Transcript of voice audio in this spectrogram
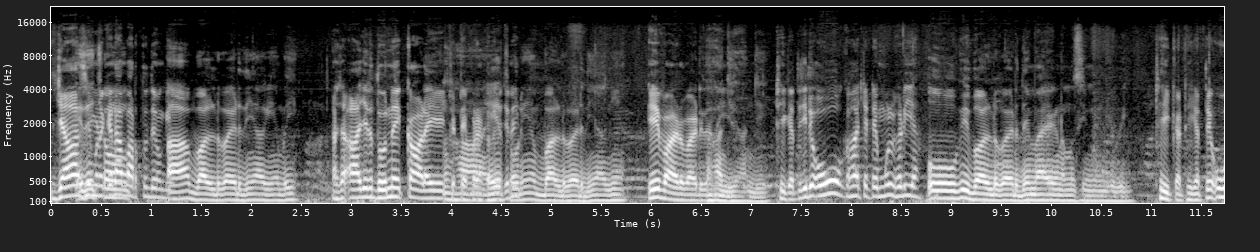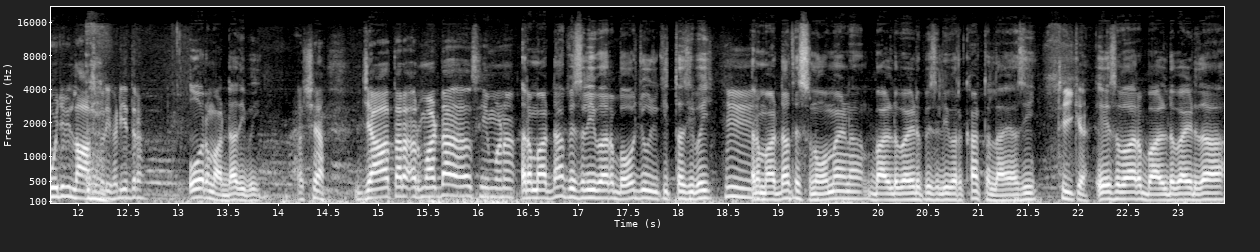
ਜ਼ਿਆਦਾ ਸਿਮਣ ਕਿਹੜਾ ਵਰਤਦੇ ਹੋਗੇ? ਆ ਵਰਲਡ ਵਾਈਡ ਦੀਆਂ ਆ ਗਈਆਂ ਬਈ। ਅੱਛਾ ਆ ਜਿਹੜੇ ਦੋਨੇ ਕਾਲੇ ਚਿੱਟੇ ਹਾਂ ਪ੍ਰਿੰਟ ਇਹ ਵਿੱਚ ਨੇ ਥੋੜੀਆਂ ਵਰਲਡ ਵਾਈਡ ਦੀਆਂ ਆ ਗਈਆਂ। ਇਹ ਵਾਈਡ ਵਾਈਡ ਦੇ। ਹਾਂਜੀ ਹਾਂਜੀ। ਠੀਕ ਹੈ ਤੇ ਜਿਹੜੀ ਉਹ ਕਹਾ ਚਿੱਟੇ ਮੂਲ ਖੜੀ ਆ? ਉਹ ਵੀ ਵਰਲਡ ਵਾਈਡ ਦੇ ਮੈਗਨਮ ਮਸੀਨ ਦੀ ਬਈ। ਠੀਕ ਹੈ ਠੀਕ ਹੈ ਤੇ ਉਹ ਜਿਹੜੀ ਲਾਸਟ ਵਾਲੀ ਖੜੀ ਇੱਧਰ? ਉਹ ਰਮਾਡਾ ਦੀ ਬਈ। ਅੱਛਾ ਜ਼ਿਆਦਾਤਰ ਅਰਮਾਡਾ ਸੀਮਨ? ਰਮਾਡਾ ਪਿਛਲੀ ਵਾਰ ਬਹੁਤ ਯੂਜ਼ ਕੀਤਾ ਸੀ ਬਈ। ਹੂੰ। ਰਮਾਡਾ ਤੇ ਸਨੋਮੈਨ ਵਰਲਡ ਵਾਈਡ ਪਿਛਲੀ ਵਾਰ ਘੱਟ ਲਾਇਆ ਸੀ। ਠੀਕ ਹੈ। ਇਸ ਵਾਰ ਵਰਲਡ ਵਾਈਡ ਦਾ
